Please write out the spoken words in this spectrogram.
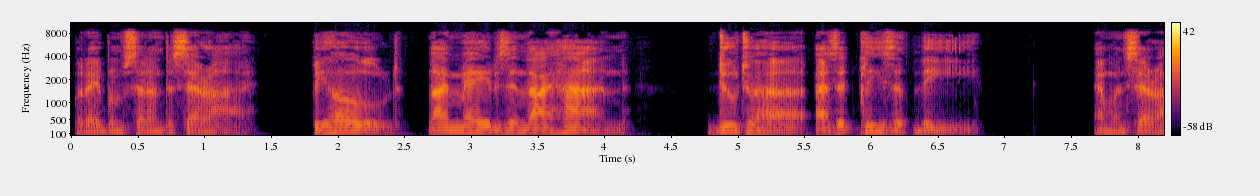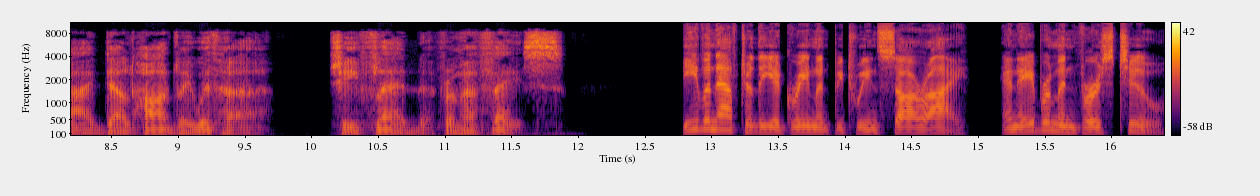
But Abram said unto Sarai, Behold, thy maid is in thy hand. Do to her as it pleaseth thee. And when Sarai dealt hardly with her, she fled from her face. Even after the agreement between Sarai and Abram in verse 2,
